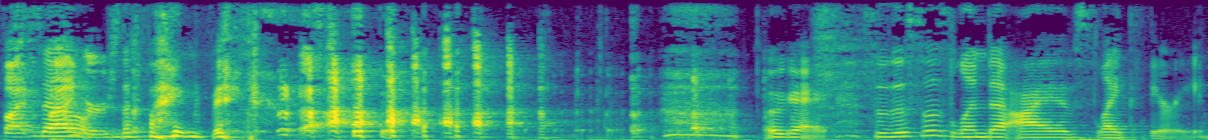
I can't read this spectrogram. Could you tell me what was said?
Fighting So fingers. the fighting fingers. okay, so this was Linda Ives' like theory.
